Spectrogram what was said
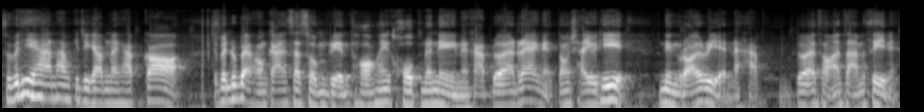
ส่วนวิธีการทำกิจกรรมนะครับ ก็จะเป็นรูปแบบของการสะสมเหรียญทองให้ครบนั่นเองนะครับ โดยอันแรกเนี่ยต้องใช้อยู่ที่ 100 เหรียญนะครับ โดยอันสองอันสามอันสี่เนี่ย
